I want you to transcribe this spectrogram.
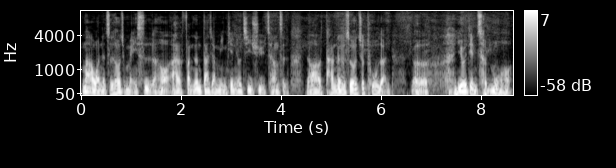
骂完了之后就没事了哈啊，反正大家明天又继续这样子。然后他那个时候就突然呃有一点沉默哈，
